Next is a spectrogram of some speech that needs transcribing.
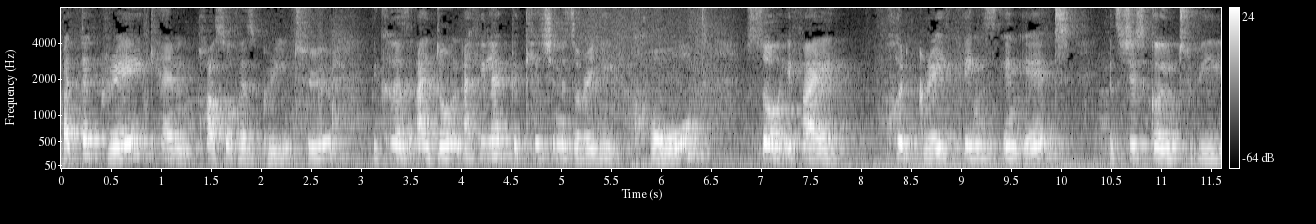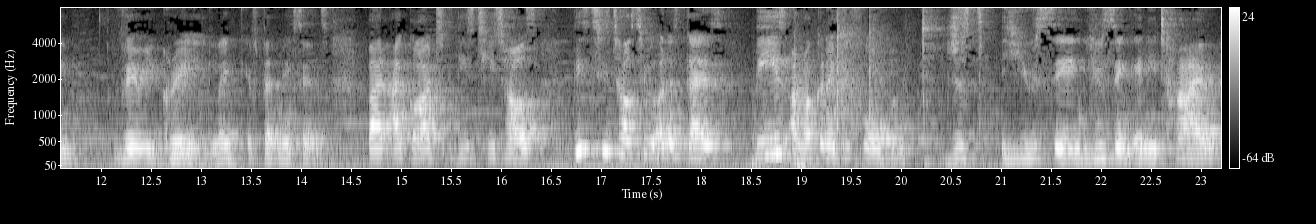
but the gray can pass off as green too because I don't I feel like the kitchen is already cold. So if I put grey things in it it's just going to be very gray like if that makes sense. But I got these tea towels. These tea towels to be honest guys these are not gonna be for just using using any time.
